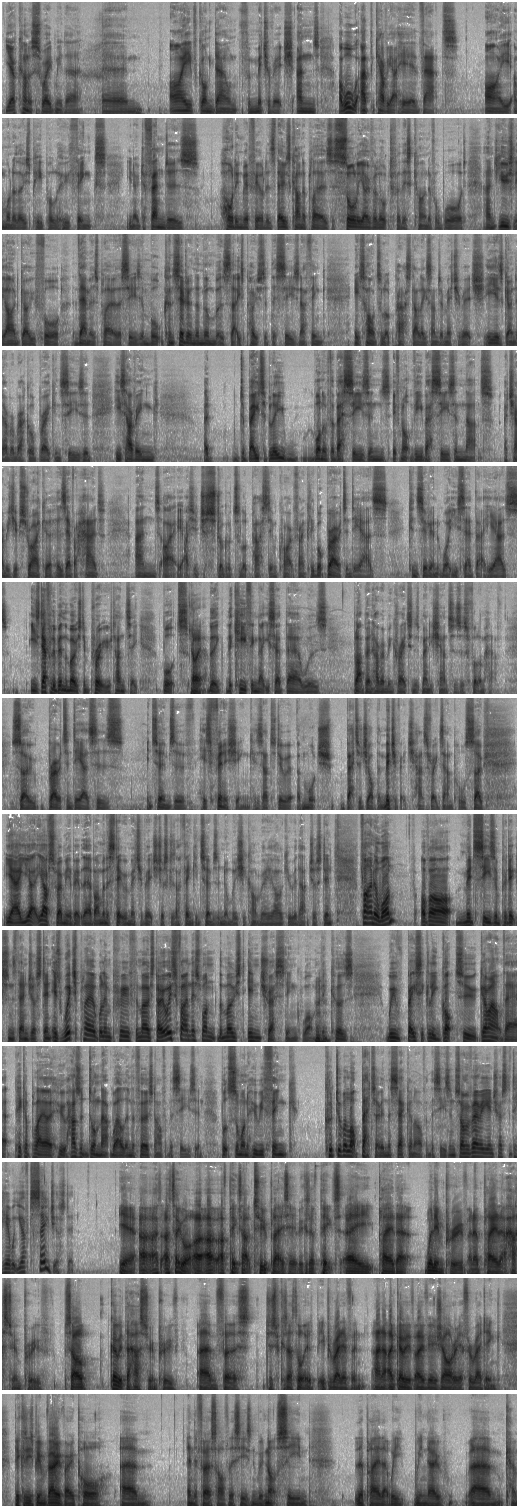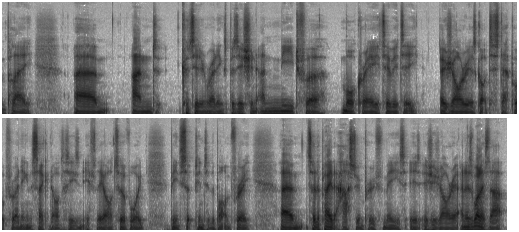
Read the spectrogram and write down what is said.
You've kind of swayed me there. Um, I've gone down for Mitrovic, and I will add the caveat here that I am one of those people who thinks, you know, defenders, holding midfielders, those kind of players are sorely overlooked for this kind of award. And usually I'd go for them as player of the season. But considering the numbers that he's posted this season, I think it's hard to look past Alexander Mitrovic. He is going to have a record breaking season. He's having debatably one of the best seasons, if not the best season that a championship striker has ever had. And I, I just struggled to look past him, quite frankly. But Brereton Diaz, considering what you said that he has, he's definitely been the most improved, hasn't he? But oh, yeah. the the key thing that you said there was Blackburn haven't been creating as many chances as Fulham have. So Brereton Diaz has in terms of his finishing, has had to do a, much better job than Mitrovic has, for example. So, yeah, you, you have swayed me a bit there, but I'm going to stick with Mitrovic just because I think, in terms of numbers, you can't really argue with that, Justin. Final one of our mid-season predictions, then, Justin, is which player will improve the most? I always find this one the most interesting one mm-hmm. because we've basically got to go out there, pick a player who hasn't done that well in the first half of the season, but someone who we think could do a lot better in the second half of the season. So I'm very interested to hear what you have to say, Justin. Yeah, I, will tell you what, I, have picked out two players here because I've picked a player that will improve and a player that has to improve. So I'll go with the has to improve um, first, just because I thought it'd, it'd, be relevant. And I'd go with Ovie Ejaria for Reading because he's been very, very poor um, in the first half of the season. We've not seen the player that we, we know um, can play. Um, and considering Reading's position and need for more creativity, Ejaria has got to step up for Reading in the second half of the season if they are to avoid being sucked into the bottom three. Um, so the play that has to improve for me is, is, is. And as well as that,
